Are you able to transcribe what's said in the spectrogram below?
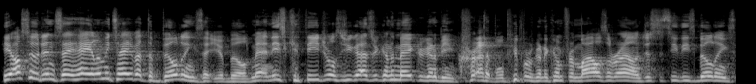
He also didn't say, hey, let me tell you about the buildings that you build. Man, these cathedrals you guys are going to make are going to be incredible. People are going to come from miles around just to see these buildings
